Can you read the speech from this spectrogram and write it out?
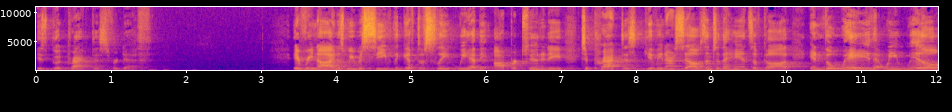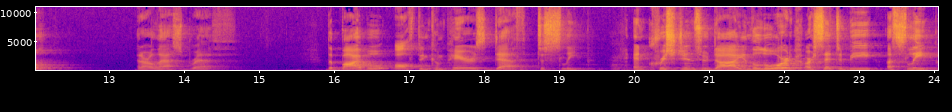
is good practice for death. Every night, as we receive the gift of sleep, we have the opportunity to practice giving ourselves into the hands of God in the way that we will at our last breath. The Bible often compares death to sleep. And Christians who die in the Lord are said to be asleep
